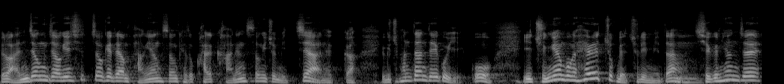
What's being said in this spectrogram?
이런 안정적인 실적에 대한 방향성 계속 갈 가능성이 좀 있지 않을까 이렇게 좀 판단되고 있고 이 중요한 부분 해외 쪽 매출입니다. 지금 현재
